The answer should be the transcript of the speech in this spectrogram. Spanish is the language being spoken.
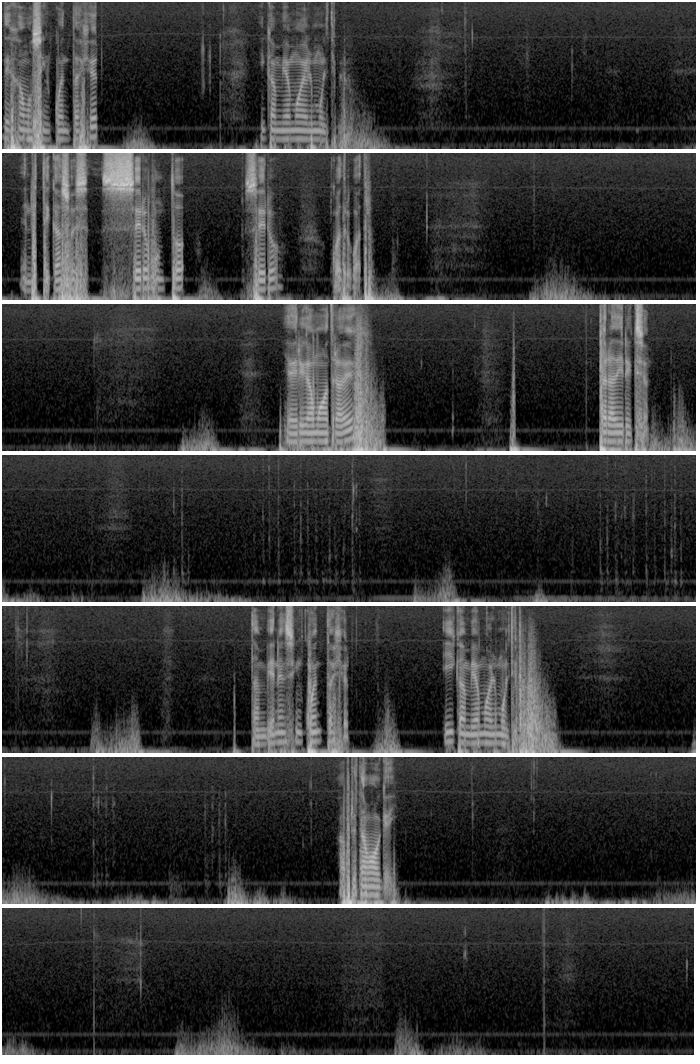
Dejamos 50 Hz y cambiamos el múltiplo. En este caso es 0.044 y agregamos otra vez. Para dirección. También en 50 Hz. Y cambiamos el múltiplo apretamos ok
